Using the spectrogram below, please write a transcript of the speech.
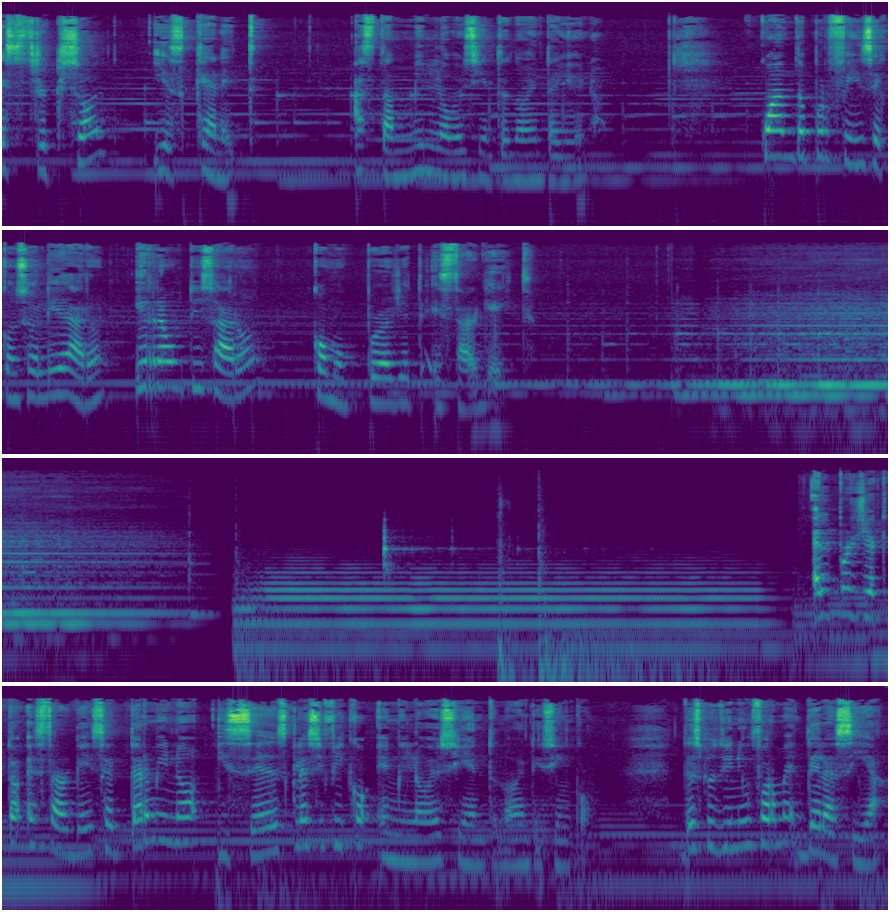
Strixol y Skenet, hasta 1991, cuando por fin se consolidaron y rebautizaron como Project Stargate. proyecto Stargate se terminó y se desclasificó en 1995. Después de un informe de la CIA,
